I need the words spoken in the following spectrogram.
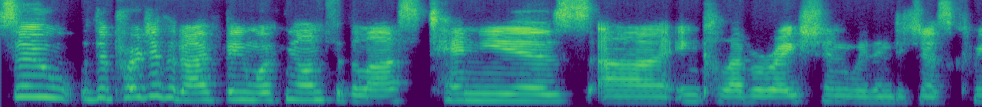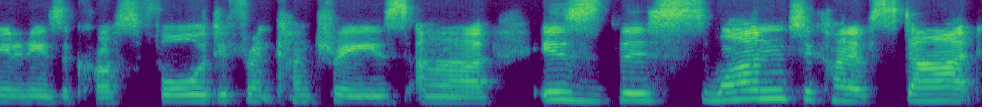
So the project that I've been working on for the last 10 years uh, in collaboration with Indigenous communities across four different countries uh, is this one to kind of start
